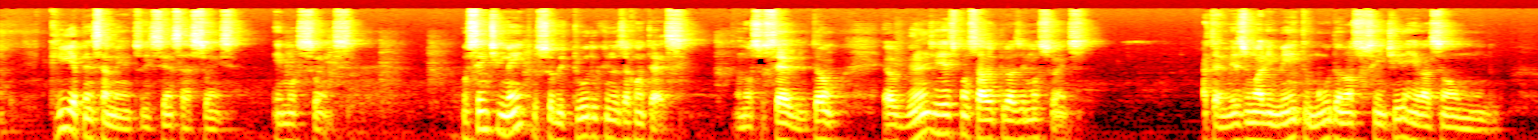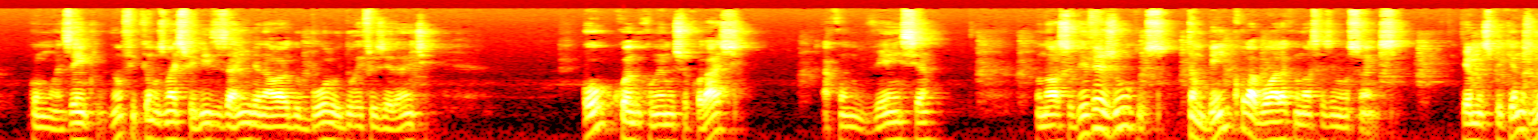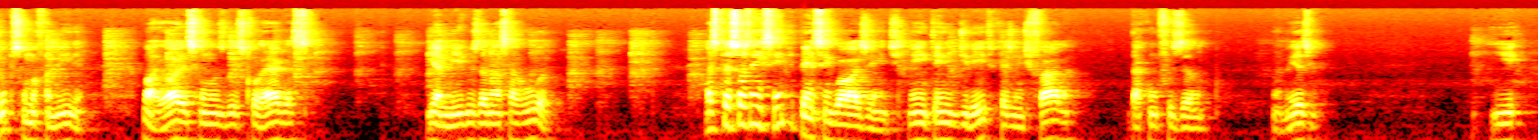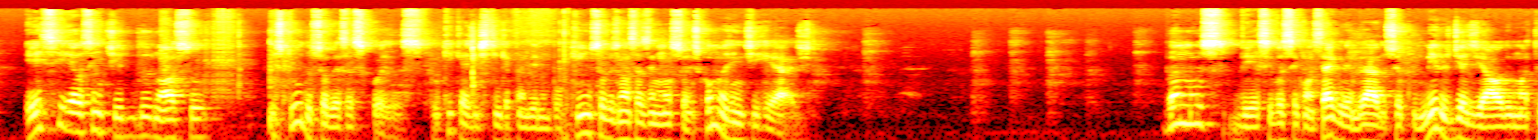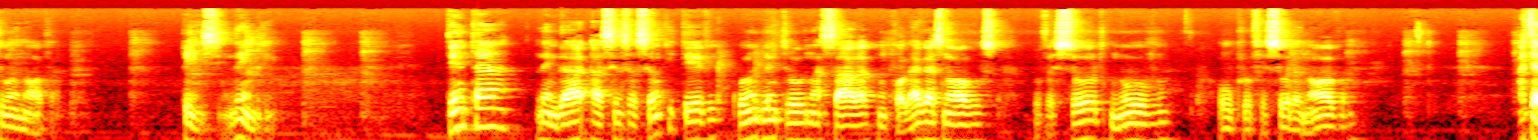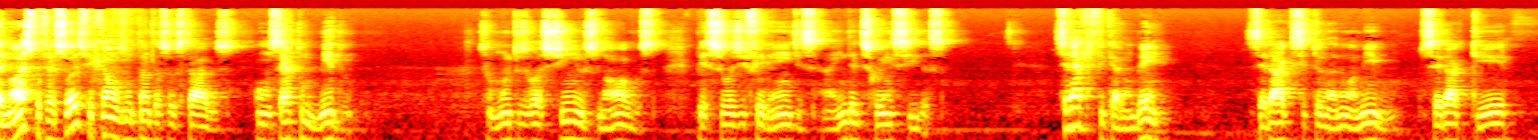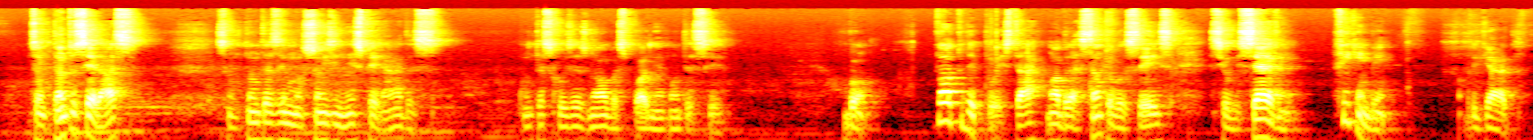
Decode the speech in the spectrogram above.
cria pensamentos e sensações, emoções. O sentimento sobre tudo o que nos acontece. O nosso cérebro, então, é o grande responsável pelas emoções. Até mesmo um alimento muda nosso sentir em relação ao mundo. Como um exemplo, não ficamos mais felizes ainda na hora do bolo e do refrigerante ou quando comemos chocolate? A convivência, o nosso viver juntos também colabora com nossas emoções. Temos pequenos grupos como a família, maiores como os dos colegas e amigos da nossa rua. As pessoas nem sempre pensam igual a gente, nem entendem direito o que a gente fala, dá confusão, não é mesmo? E esse é o sentido do nosso estudo sobre essas coisas. Por que, que a gente tem que aprender um pouquinho sobre as nossas emoções? Como a gente reage? Vamos ver se você consegue lembrar do seu primeiro dia de aula em uma turma nova. Pense, lembre. Tenta lembrar a sensação que teve quando entrou na sala com colegas novos, professor novo ou professora nova. Até nós, professores, ficamos um tanto assustados, com um certo medo. São muitos rostinhos novos, pessoas diferentes, ainda desconhecidas. Será que ficaram bem? Será que se tornarão amigos? Será que. São tantos serás? São tantas emoções inesperadas. Quantas coisas novas podem acontecer. Bom, volto depois, tá? Um abração para vocês. Se observem, fiquem bem. Obrigado.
